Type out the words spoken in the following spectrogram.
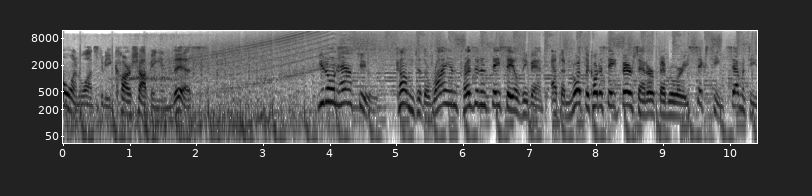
one wants to be car shopping in this. You don't have to. Come to the Ryan President's Day sales event at the North Dakota State Fair Center February 16th, 17th,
